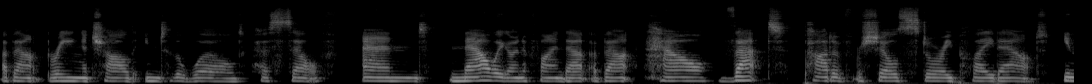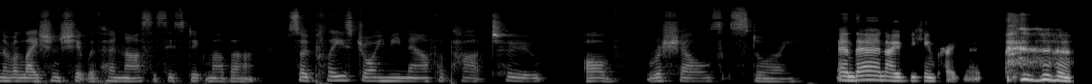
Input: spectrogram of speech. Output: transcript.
about bringing a child into the world herself. And now we're going to find out about how that part of Richelle's story played out in the relationship with her narcissistic mother. So please join me now for part two of Richelle's story. And then I became pregnant.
